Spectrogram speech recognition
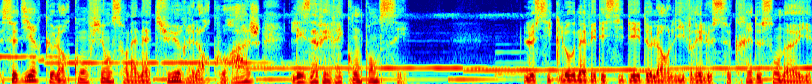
se dirent que leur confiance en la nature et leur courage les avaient récompensés. Le cyclone avait décidé de leur livrer le secret de son œil,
